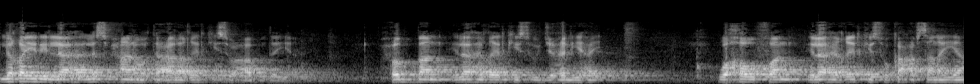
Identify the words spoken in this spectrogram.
liqayr illaahi alle subxaana wa tacaala keyrkiisu caabudaya. Xubban ilaahay keyrkiisu jecel yahay. Wa khawfan ilaahay keyrkiisu ka cabsanaya.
